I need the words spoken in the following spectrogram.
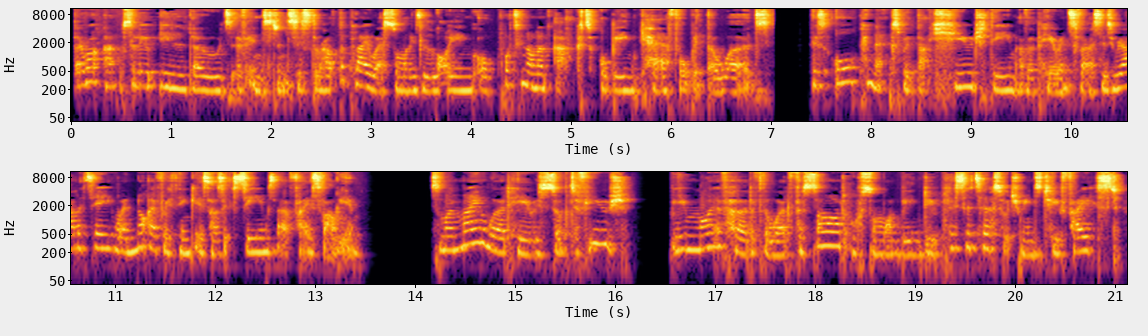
There are absolutely loads of instances throughout the play where someone is lying or putting on an act or being careful with their words. This all connects with that huge theme of appearance versus reality, where not everything is as it seems at face value. So, my main word here is subterfuge. You might have heard of the word facade or someone being duplicitous, which means two faced,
